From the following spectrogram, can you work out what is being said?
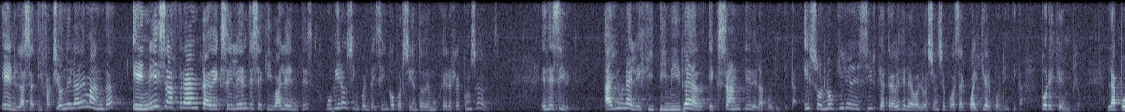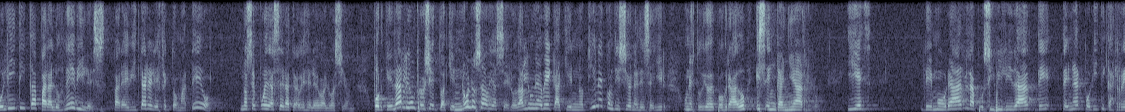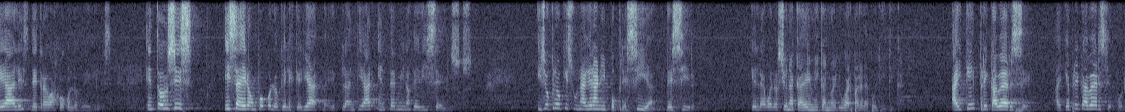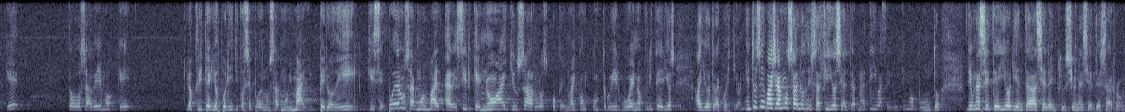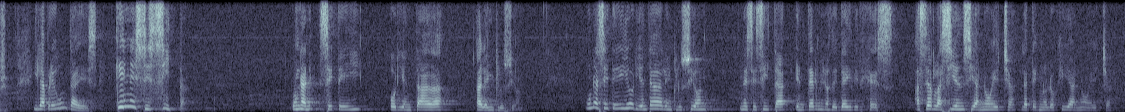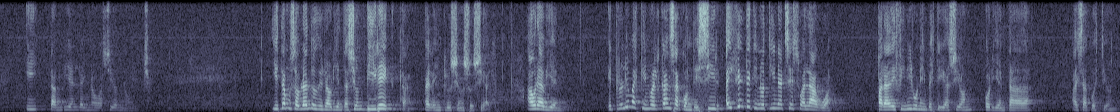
en la satisfacción de la demanda, en esa franja de excelentes equivalentes, hubiera un 55% de mujeres responsables. Es decir, hay una legitimidad exante de la política. Eso no quiere decir que a través de la evaluación se pueda hacer cualquier política. Por ejemplo, la política para los débiles, para evitar el efecto Mateo, no se puede hacer a través de la evaluación. Porque darle un proyecto a quien no lo sabe hacer o darle una beca a quien no tiene condiciones de seguir un estudio de posgrado es engañarlo. Y es demorar la posibilidad de tener políticas reales de trabajo con los débiles. Entonces, esa era un poco lo que les quería eh, plantear en términos de disensos. Y yo creo que es una gran hipocresía decir que en la evaluación académica no hay lugar para la política. Hay que precaverse, hay que precaverse porque todos sabemos que los criterios políticos se pueden usar muy mal, pero de él, que se puedan usar muy mal a decir que no hay que usarlos o que no hay que construir buenos criterios, hay otra cuestión. Entonces vayamos a los desafíos y alternativas, el último punto, de una CTI orientada hacia la inclusión y hacia el desarrollo. Y la pregunta es, ¿qué necesita una CTI orientada a la inclusión? Una CTI orientada a la inclusión necesita, en términos de David Hess, hacer la ciencia no hecha, la tecnología no hecha y también la innovación no hecha. Y estamos hablando de una orientación directa a la inclusión social. Ahora bien, el problema es que no alcanza con decir, hay gente que no tiene acceso al agua para definir una investigación orientada a esa cuestión.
